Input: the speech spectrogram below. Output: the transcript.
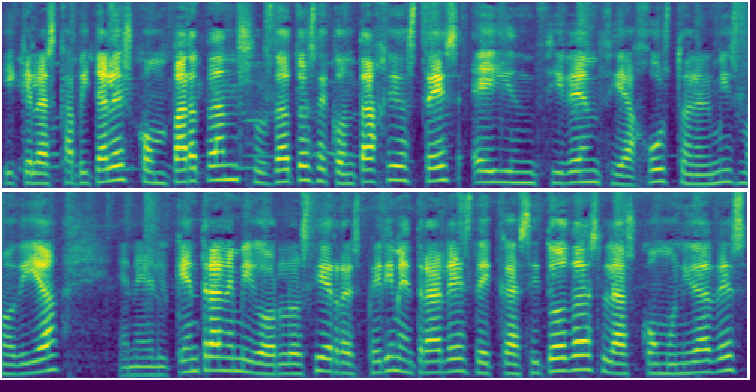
y que las capitales compartan sus datos de contagios, test e incidencia justo en el mismo día en el que entran en vigor los cierres perimetrales de casi todas las comunidades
